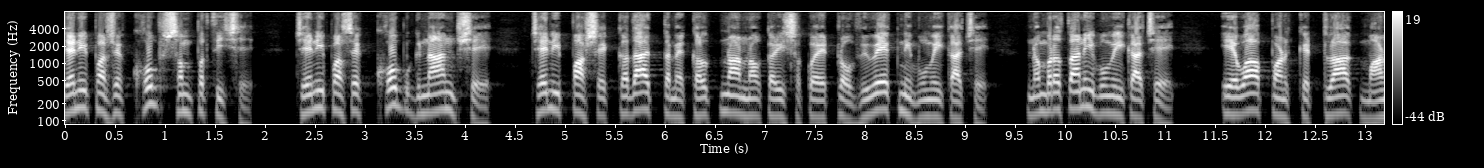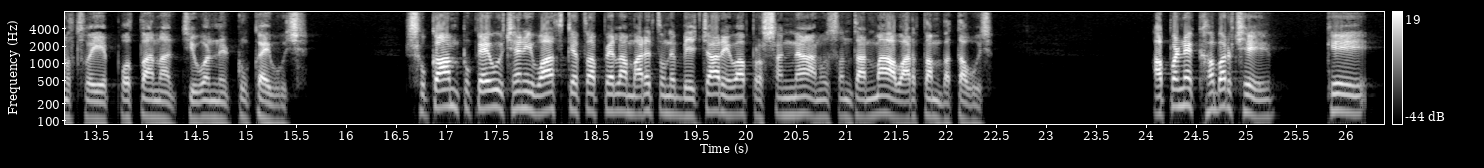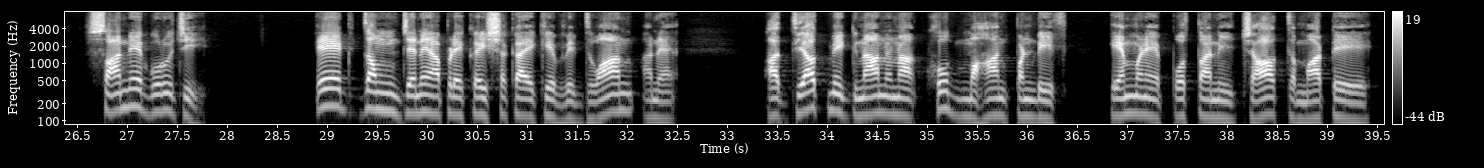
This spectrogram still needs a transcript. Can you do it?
જેની પાસે ખૂબ સંપત્તિ છે, જેની પાસે ખૂબ જ્ઞાન છે, જેની પાસે કદાચ તમે કલ્પના ન કરી શકો એટલો વિવેકની ભૂમિકા છે, નમ્રતાની ભૂમિકા છે, એવા પણ કેટલાક માણસોએ પોતાના જીવનને ટૂંકાવ્યું છે. શું કામ ટૂંકાવ્યું છે એની વાત કહેતા પહેલાં મારે તમને બે ચાર એવા પ્રસંગના અનુસંધાનમાં આ વાર્તામાં બતાવવું છે. આપણને ખબર છે કે સાને ગુરુજી, એકદમ જેને આપણે કહી શકાય કે વિદ્વાન અને આધ્યાત્મિક જ્ઞાનના ખૂબ મહાન પંડિત, એમણે પોતાની જાત માટે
